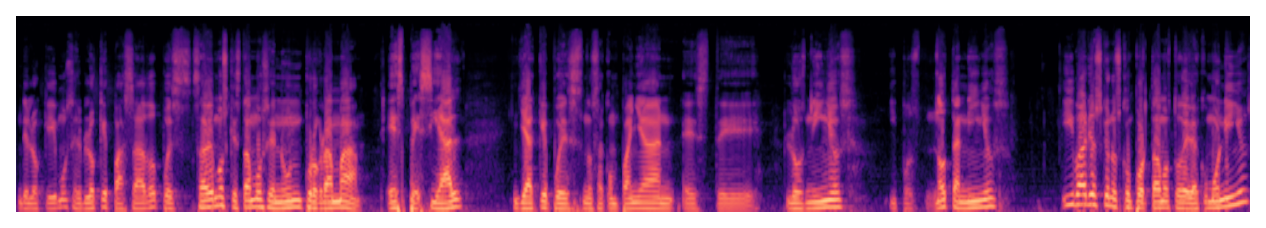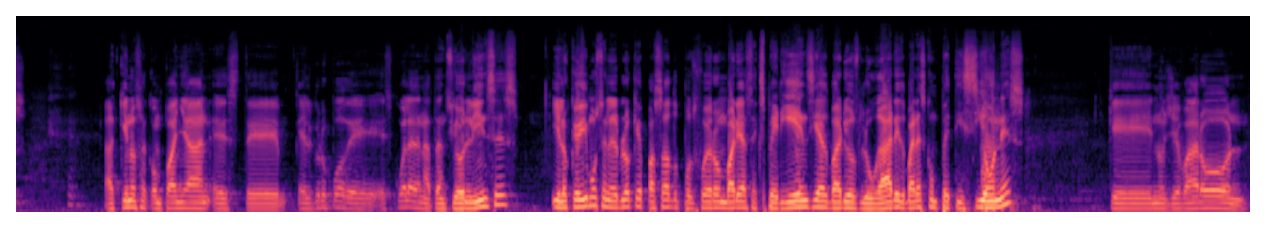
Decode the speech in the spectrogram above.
de lo que vimos el bloque pasado, pues sabemos que estamos en un programa especial, ya que pues nos acompañan este los niños y pues no tan niños y varios que nos comportamos todavía como niños. Aquí nos acompañan este el grupo de Escuela de Natación Linces y lo que vimos en el bloque pasado pues fueron varias experiencias, varios lugares, varias competiciones que nos llevaron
